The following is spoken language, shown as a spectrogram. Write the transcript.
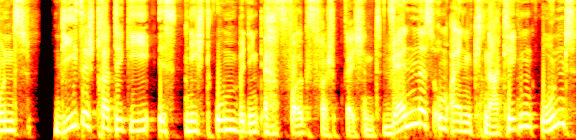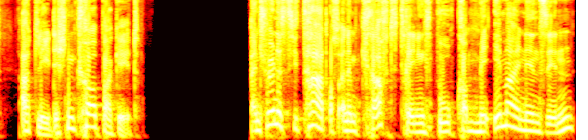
Und diese Strategie ist nicht unbedingt erfolgsversprechend, wenn es um einen knackigen und athletischen Körper geht. Ein schönes Zitat aus einem Krafttrainingsbuch kommt mir immer in den Sinn,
